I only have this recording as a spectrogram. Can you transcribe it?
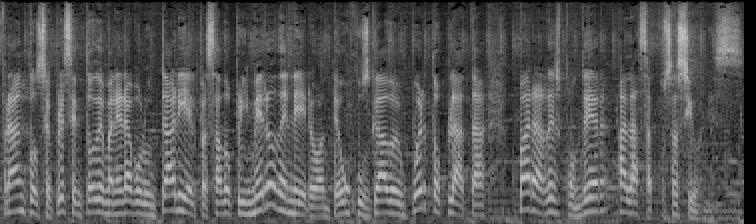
Franco se presentó de manera voluntaria el pasado primero de enero ante un juzgado en Puerto Plata para responder a las acusaciones.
